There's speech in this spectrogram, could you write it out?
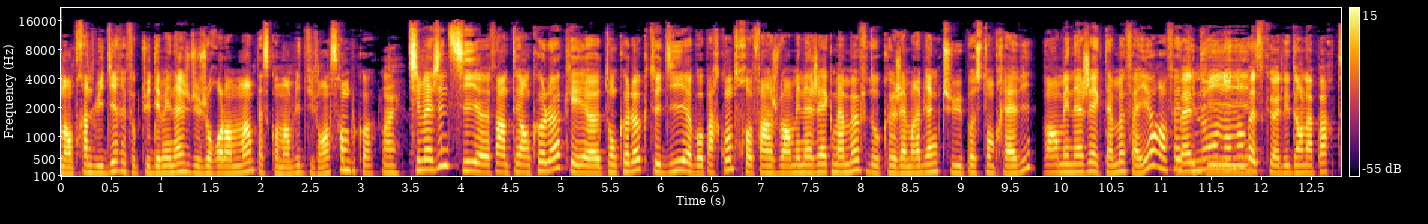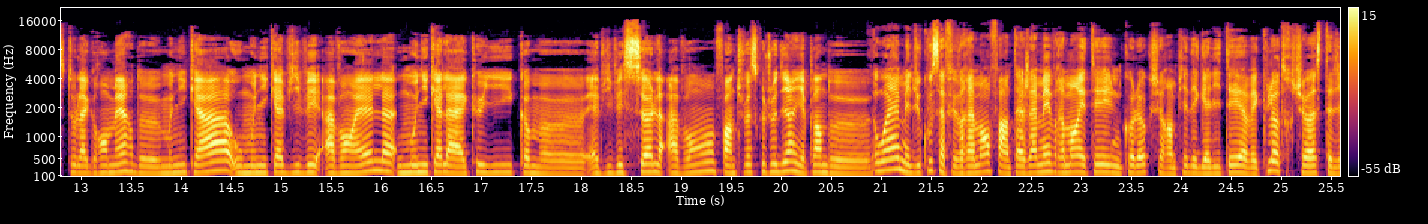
est en train de lui dire, il faut que tu déménages du jour au lendemain parce qu'on a envie de vivre ensemble, quoi. Ouais. T'imagines si, enfin, t'es en coloc et euh, ton coloc te dit, euh, bon, par contre, enfin, je vais emménager avec ma meuf, donc euh, j'aimerais bien que tu poses ton préavis. Va emménager avec ta meuf ailleurs, en fait. Bah et non, puis- non, non, parce qu'elle est dans l'appart de la grand-mère de Monica, où Monica vivait avant elle, où Monica l'a accueillie comme euh, elle vivait seule avant. Enfin, tu vois ce que je veux dire? Il y a plein de... Ouais, mais du coup, ça fait vraiment, enfin, t'as jamais vraiment été une coloc sur un pied d'égalité avec l'autre, tu vois? C'est-à-dire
